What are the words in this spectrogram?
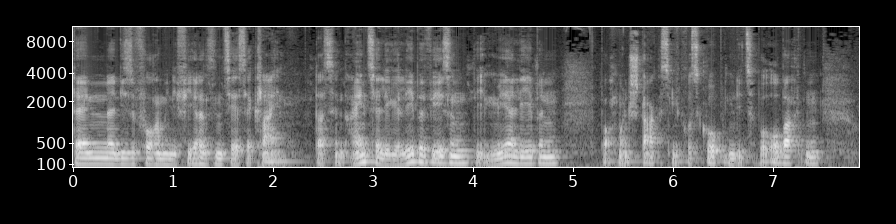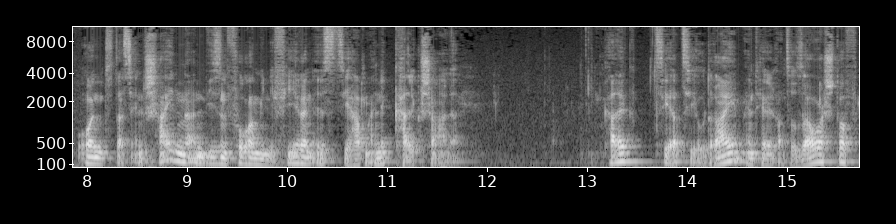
denn äh, diese Foraminiferen sind sehr, sehr klein. Das sind einzellige Lebewesen, die im Meer leben. Braucht man ein starkes Mikroskop, um die zu beobachten. Und das Entscheidende an diesen Foraminiferen ist, sie haben eine Kalkschale. Kalk, CaCO3, enthält also Sauerstoff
